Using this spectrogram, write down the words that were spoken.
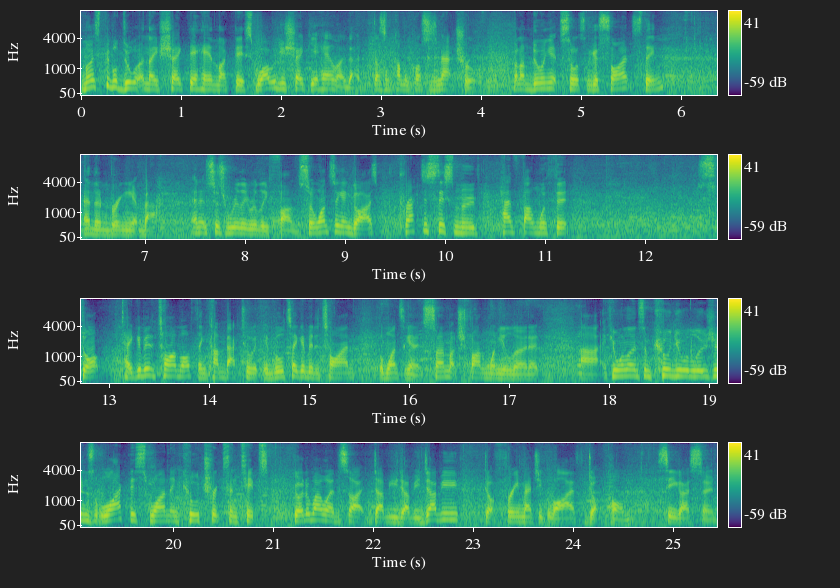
Most people do it and they shake their hand like this. Why would you shake your hand like that? It doesn't come across as natural. But I'm doing it so it's like a science thing and then bringing it back. And it's just really, really fun. So once again, guys, practice this move, have fun with it, stop, take a bit of time off, then come back to it. It will take a bit of time, but once again, it's so much fun when you learn it. Uh, if you want to learn some cool new illusions like this one and cool tricks and tips, go to my website, www.freemagiclive.com. See you guys soon.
